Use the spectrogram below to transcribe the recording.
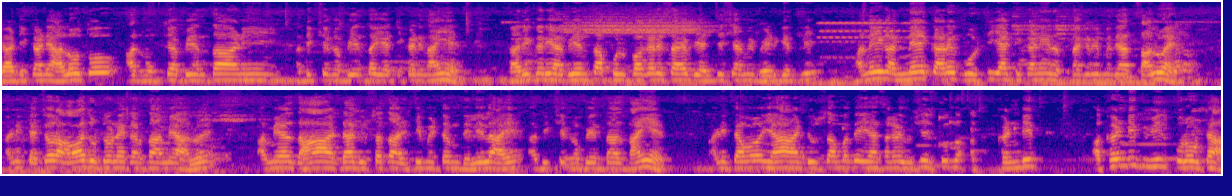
या ठिकाणी आलो होतो. आज मुख्य अभियंता आणि अधीक्षक अभियंता या ठिकाणी नाही आहेत. कार्यकारी अभियंता फुलपागारे साहेब यांच्याशी आम्ही भेट घेतली. अनेक अन्यायकारक गोष्टी या ठिकाणी रत्नागिरीमध्ये आज चालू आहेत. आणि त्याच्यावर आवाज उठवण्याकरता आम्ही आलो आहे आम्ही आज दहा आठ दहा दिवसाचा अल्टिमेटम दिलेला आहे. अधीक्षक अभियंता आज नाही आहेत. आणि त्यामुळं ह्या आठ दिवसामध्ये ह्या सगळ्या विशेष करून अखंडित अखंडित वीज पुरवठा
